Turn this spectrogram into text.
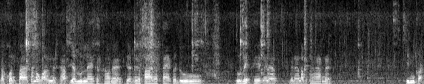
แล้วคนปลาก็ระวังนะครับ อย่ารุนแรงกับเขานะ เดี๋ยวเนื้อปลาจะแตกก็ดูดูเละเทะไม่น่าไม่น่ารับประทานนะ ชิมก่อน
